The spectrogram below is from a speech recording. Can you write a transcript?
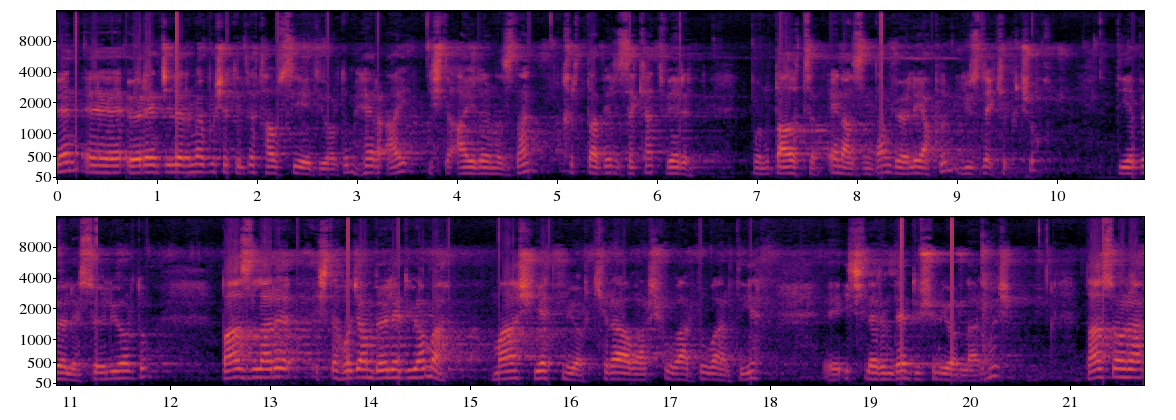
Ben e, öğrencilerime bu şekilde tavsiye ediyordum. Her ay işte aylığınızdan kırkta bir zekat verin. Bunu dağıtın. En azından böyle yapın. Yüzde iki buçuk diye böyle söylüyordum. Bazıları işte hocam böyle diyor ama maaş yetmiyor. Kira var, şu var, bu var diye e, içlerinden düşünüyorlarmış. Daha sonra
